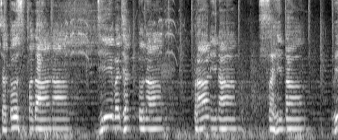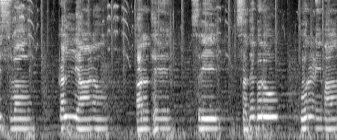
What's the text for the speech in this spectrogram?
ચતુષ્પદાનાં જીવજંતુનાં પ્રાણીનાં સહિત વિશ્વ કલ્યાણ અર્થે શ્રી સદગુરુ પૂર્ણિમા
